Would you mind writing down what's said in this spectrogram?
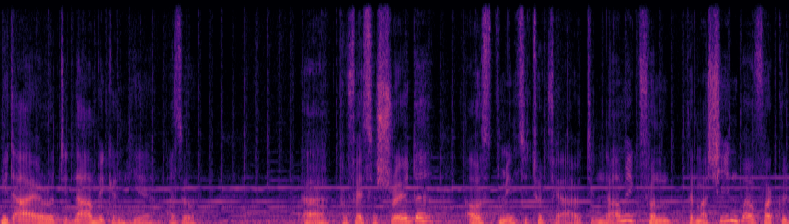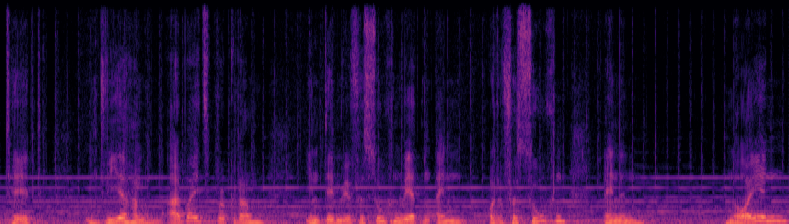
mit Aerodynamikern hier. Also äh, Professor Schröder aus dem Institut für Aerodynamik von der Maschinenbaufakultät. Und wir haben ein Arbeitsprogramm, in dem wir versuchen werden, einen, oder versuchen, einen neuen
